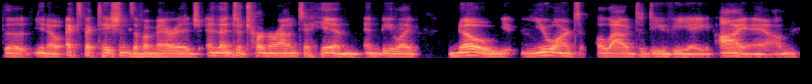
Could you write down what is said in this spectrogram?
the you know expectations of a marriage and then to turn around to him and be like no you, aren't allowed to deviate. I am.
